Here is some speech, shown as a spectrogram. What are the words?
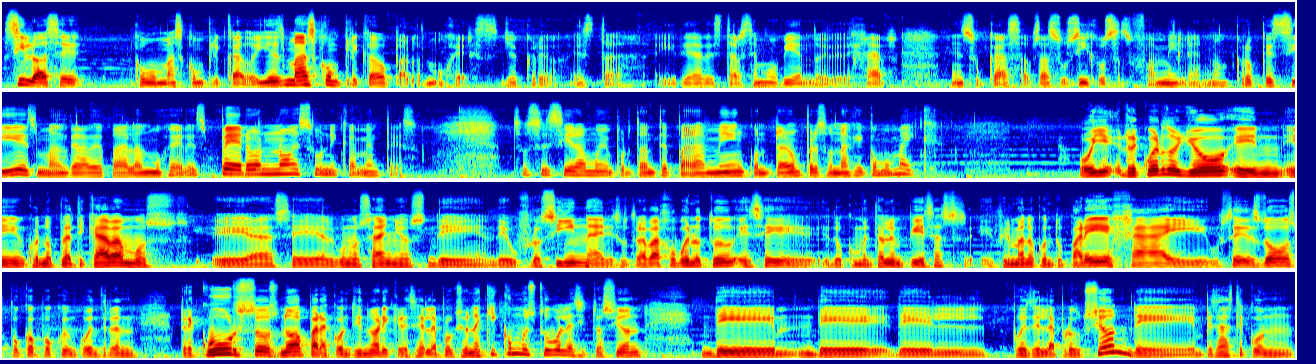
sí lo hace como más complicado y es más complicado para las mujeres, yo creo, esta idea de estarse moviendo y de dejar en su casa a sus hijos, a su familia, ¿no? Creo que sí es más grave para las mujeres, pero no es únicamente eso. Entonces sí era muy importante para mí encontrar un personaje como Mike. Oye, recuerdo yo en, cuando platicábamos eh, hace algunos años de, de, Ufrosina y de su trabajo. Bueno, tú ese documental lo empiezas eh, filmando con tu pareja y ustedes dos poco a poco encuentran recursos, ¿no? Para continuar y crecer la producción. Aquí, ¿cómo estuvo la situación de, de, pues de la producción? De, ¿Empezaste con,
